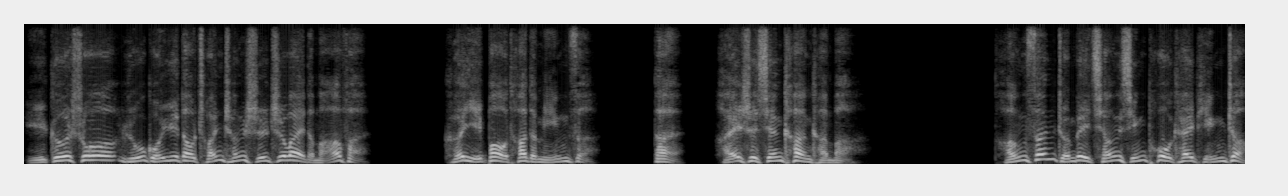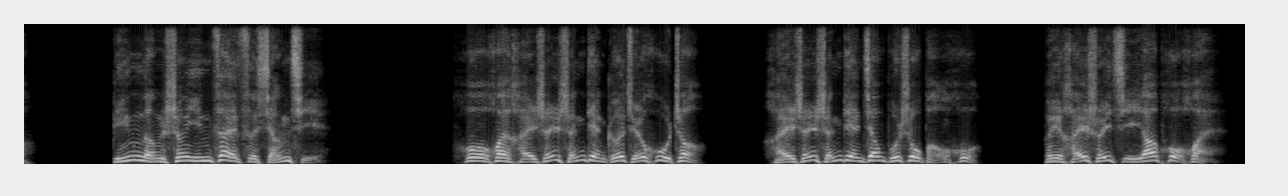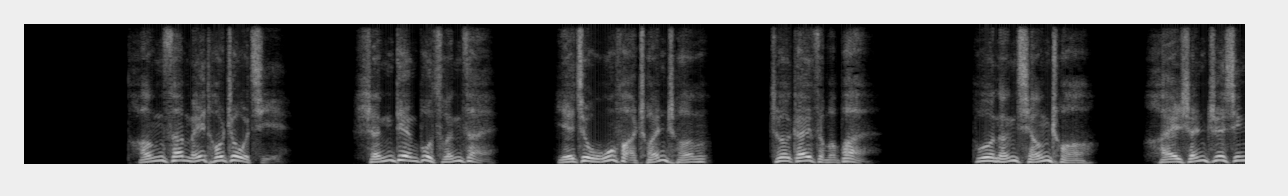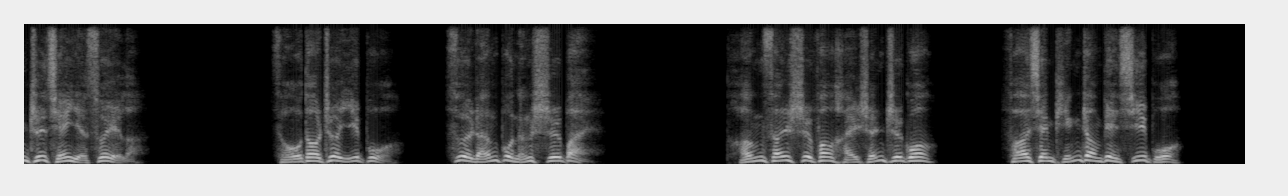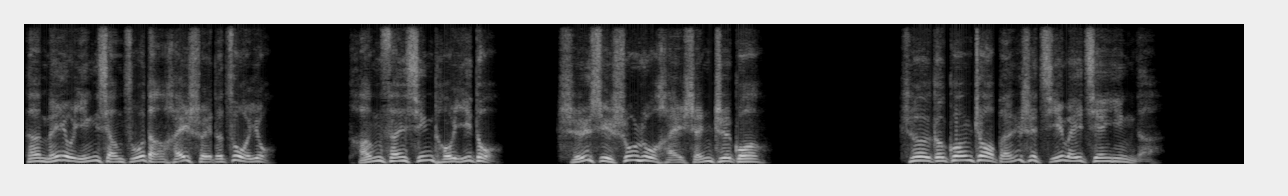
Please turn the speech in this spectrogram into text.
宇哥说，如果遇到传承石之外的麻烦。可以报他的名字，但还是先看看吧。唐三准备强行破开屏障，冰冷声音再次响起：“破坏海神神殿隔绝护罩，海神神殿将不受保护，被海水挤压破坏。”唐三眉头皱起，神殿不存在，也就无法传承，这该怎么办？不能强闯，海神之心之前也碎了。走到这一步，自然不能失败。唐三释放海神之光，发现屏障变稀薄，但没有影响阻挡海水的作用。唐三心头一动，持续输入海神之光。这个光照本是极为坚硬的，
